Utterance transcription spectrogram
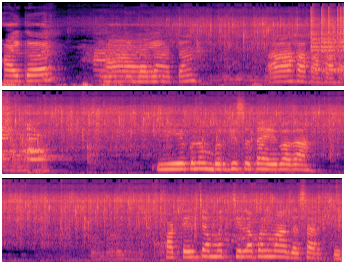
हाय कर. हाय. आता आ हा हा हा हा हा हा एक नंबर दिसत आहे बघा. हॉटेलच्या मच्छीला पण मागं सारखे.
